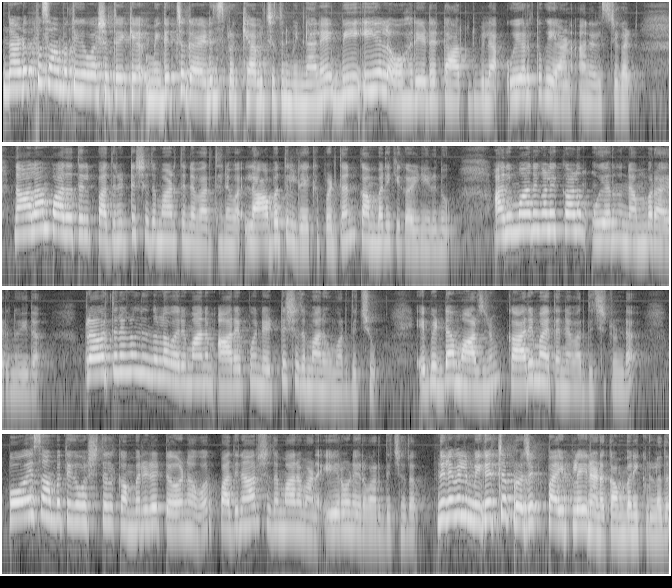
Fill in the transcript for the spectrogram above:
നടപ്പ് സാമ്പത്തിക വർഷത്തേക്ക് മികച്ച ഗൈഡൻസ് പ്രഖ്യാപിച്ചതിന് പിന്നാലെ ബി ഇ എൽ ഓഹരിയുടെ ടാർഗറ്റ് വില ഉയർത്തുകയാണ് അനലിസ്റ്റുകൾ നാലാം പാദത്തിൽ പതിനെട്ട് ശതമാനത്തിന്റെ വർധനവ് ലാഭത്തിൽ രേഖപ്പെടുത്താൻ കമ്പനിക്ക് കഴിഞ്ഞിരുന്നു. അനുമാനങ്ങളെക്കാളും ഉയർന്ന നമ്പറായിരുന്നു ഇത്. പ്രവർത്തനങ്ങളിൽ നിന്നുള്ള വരുമാനം ആറ് പോയിന്റ് എട്ട് ശതമാനവും വർദ്ധിച്ചു. എബിഡ മാർജിനും കാര്യമായി തന്നെ വർദ്ധിച്ചിട്ടുണ്ട്. പോയ സാമ്പത്തിക വർഷത്തിൽ കമ്പനിയുടെ ടേൺ ഓവർ പതിനാറ് ശതമാനമാണ് ഏറോണിയർ വർദ്ധിച്ചത്. നിലവിൽ മികച്ച പ്രൊജക്ട് പൈപ്പ് ലൈനാണ് കമ്പനിക്കുള്ളത്.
